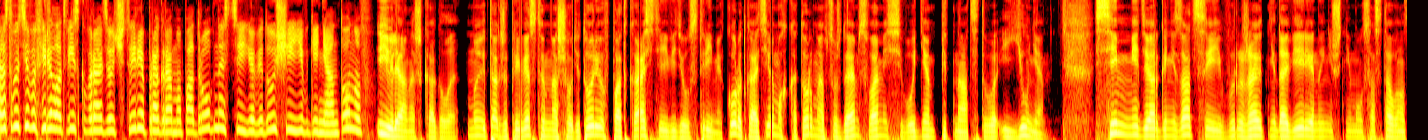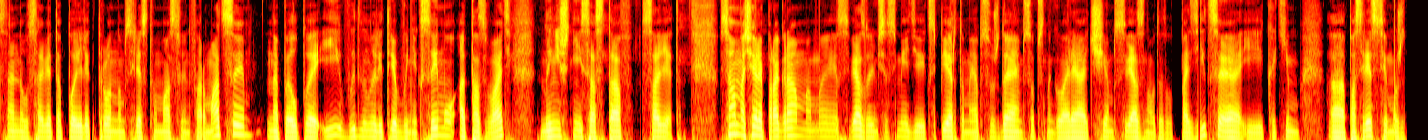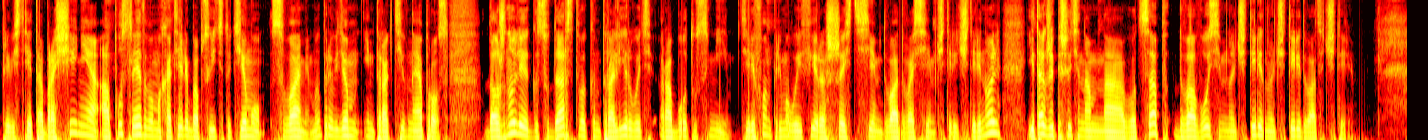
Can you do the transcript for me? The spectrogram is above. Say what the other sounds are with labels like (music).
Здравствуйте, в эфире Латвийского радио 4, программа «Подробности», ее ведущий Евгений Антонов. И Юлиана Шкагала. Мы также приветствуем нашу аудиторию в подкасте и видеостриме. Коротко о темах, которые мы обсуждаем с вами сегодня, 15 июня. Семь медиаорганизаций выражают недоверие нынешнему составу Национального совета по электронным средствам массовой информации на ПЛП и выдвинули требование к Сейму отозвать нынешний состав Совета. В самом начале программы мы связываемся с медиаэкспертом и обсуждаем, собственно говоря, чем связана вот эта вот позиция и каким э, последствиям может привести это обращение. А после этого мы хотели бы обсудить эту тему с вами. Мы проведем интерактивный опрос. Должно ли государство контролировать работу СМИ? Телефон прямого эфира 67227-440 и также пишите нам на WhatsApp 28040424.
